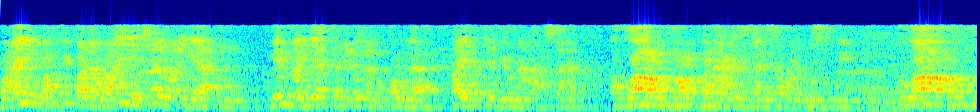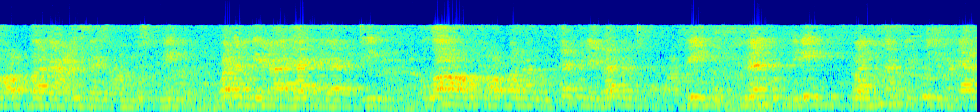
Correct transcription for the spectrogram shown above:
وأن يوفقنا وأن يجعل وإياكم ممن يستمعون القول فيتبعون أحسنه. اللهم ربنا عز لسوى المسلمين اللهم ربنا عز لسوى المسلمين ودمر أعداءك يا الدين. اللهم ربنا تكن عبادنا المستضعفين من المؤمنين والمؤمن في كل مكان.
